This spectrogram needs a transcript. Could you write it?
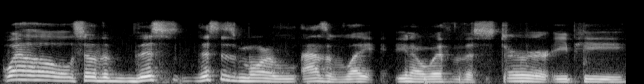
Well, so the this this is more as of late, you know, with the Stir EP.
